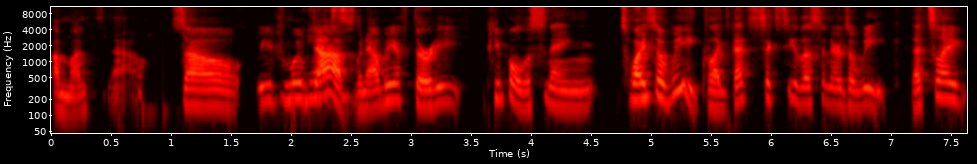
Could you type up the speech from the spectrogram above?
a month now. So we've moved Yes. up. Now we have 30 people listening twice a week. Like that's 60 listeners a week. That's like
